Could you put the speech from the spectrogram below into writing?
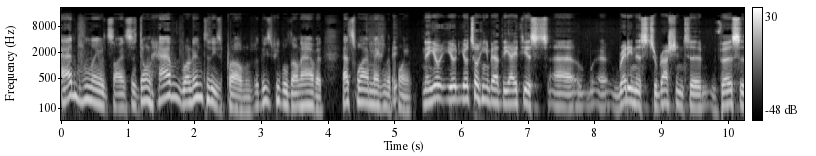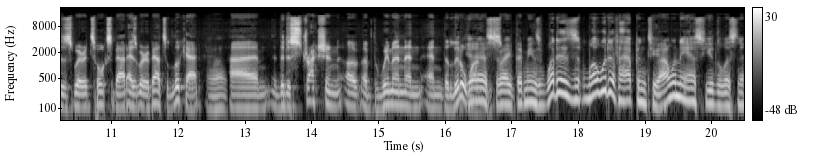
and familiar with sciences don't have run into these problems, but these people don't have it. That's why I'm making the point. Now you're you're, you're talking about the atheists' uh, readiness to rush into verses where it talks about, as we're about to look at, right. um, the destruction of, of the women and, and the little yes, ones. Yes, right. That means what is what would have happened to you? I want to ask you, the listener.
